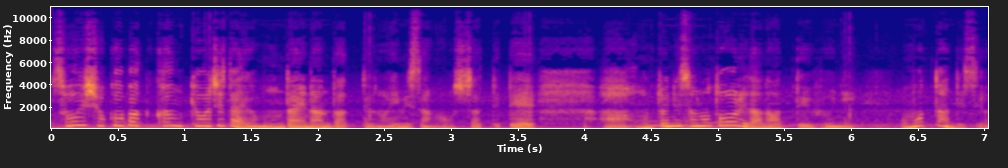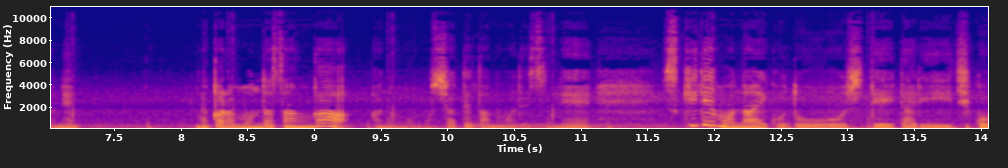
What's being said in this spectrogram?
そういう職場環境自体が問題なんだっていうのはエミさんがおっしゃっててああ本当にその通りだなっていうふうに思ったんですよね。だから門田さんがあのおっしゃってたのはですね好きでもないことをしていたり自己犠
